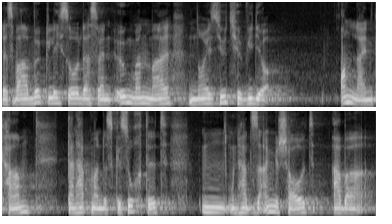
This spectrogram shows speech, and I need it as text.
Das war wirklich so, dass wenn irgendwann mal ein neues YouTube-Video online kam, dann hat man das gesuchtet und hat es angeschaut, aber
